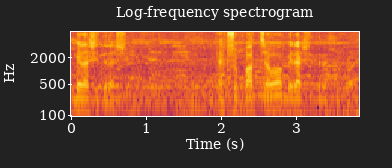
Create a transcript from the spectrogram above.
বিরাশি তেরাশি। একশো পাঁচ চাওয়া বিরাশি তেরাশি কয়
